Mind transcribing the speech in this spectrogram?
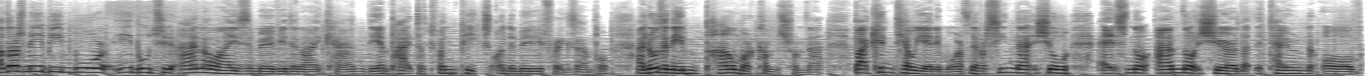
Others may be more able to analyse the movie than I can, the impact of Twin Peaks on the movie, for example. I know the name Palmer comes from that, but I couldn't tell you anymore. I've never seen that show. It's not. I'm not sure that the town of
